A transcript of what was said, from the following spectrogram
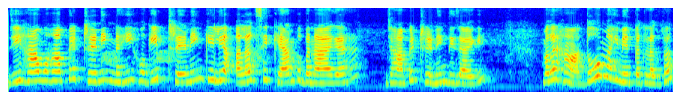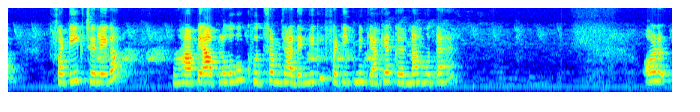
जी हाँ वहाँ पे ट्रेनिंग नहीं होगी। ट्रेनिंग के लिए अलग से कैंप बनाया गया है, जहाँ पे ट्रेनिंग दी जाएगी। मगर हाँ दो महीने तक लगभग फटीक चलेगा। वहाँ पे आप लोगों को खुद समझा देंगे कि फटीक में क्या क्या करना होता है। और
